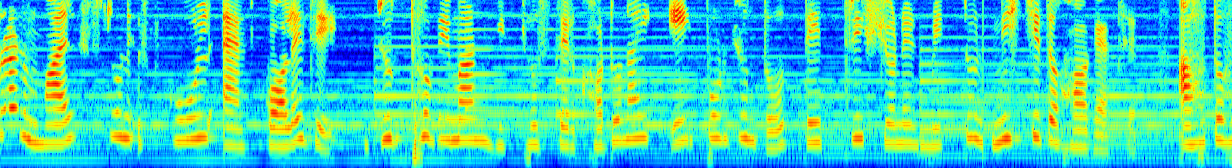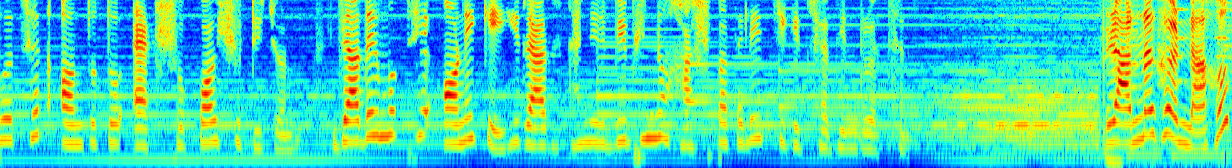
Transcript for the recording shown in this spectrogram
মাইলস্টোন স্কুল অ্যান্ড কলেজে যুদ্ধ বিমান বিধ্বস্তের ঘটনায় এই পর্যন্ত তেত্রিশ জনের মৃত্যু নিশ্চিত হওয়া গেছে। আহত হয়েছেন অন্তত একশো পঁয়ষট্টি জন যাদের মধ্যে অনেকেই রাজধানীর বিভিন্ন হাসপাতালে চিকিৎসাধীন রয়েছেন। রান্নাঘর না হোক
